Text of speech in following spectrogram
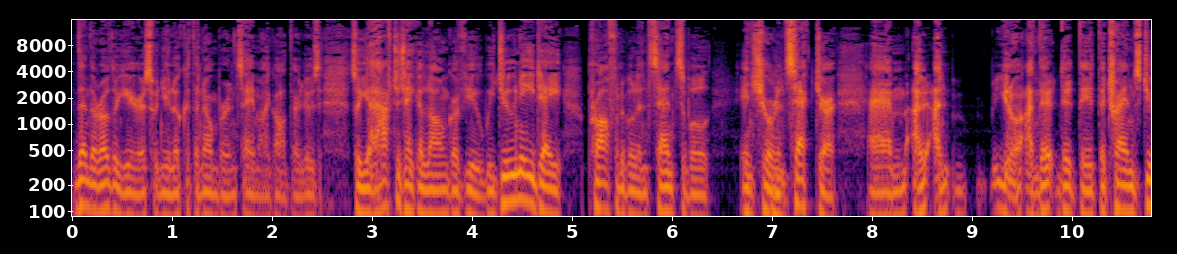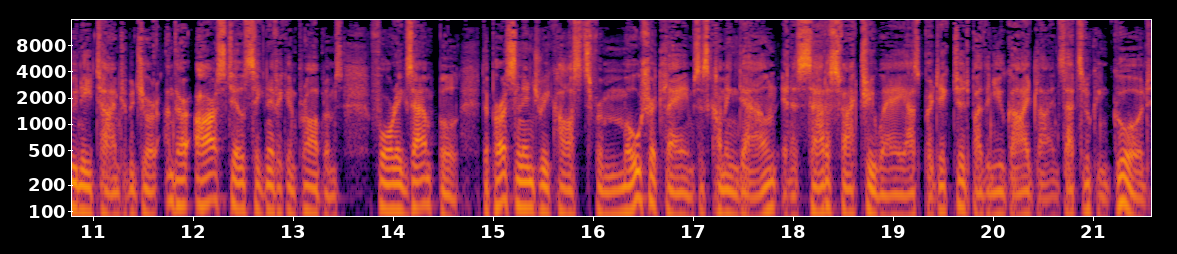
then there are other years when you look at the number and say, my God, they're losing. So you have to take a longer view. We do need a profitable and sensible insurance sector, um, and, and you know, and the, the, the, trends do need time to mature, and there are still significant problems. For example, the personal injury costs for motor claims is coming down in a satisfactory way, as predicted by the new guidelines. That's looking good.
